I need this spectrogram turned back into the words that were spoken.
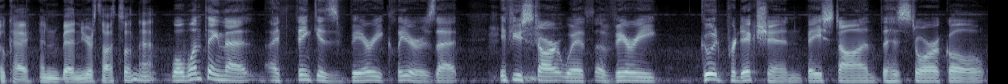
Okay. And Ben, your thoughts on that? Well, one thing that I think is very clear is that if you start with a very good prediction based on the historical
